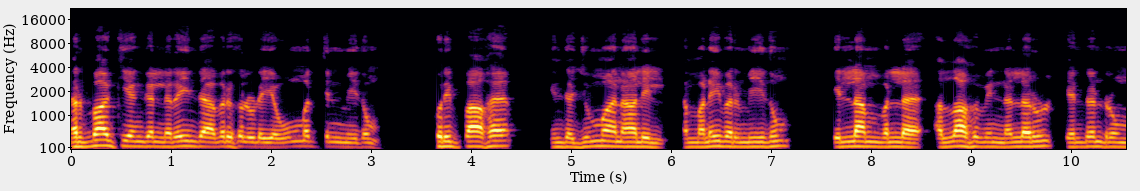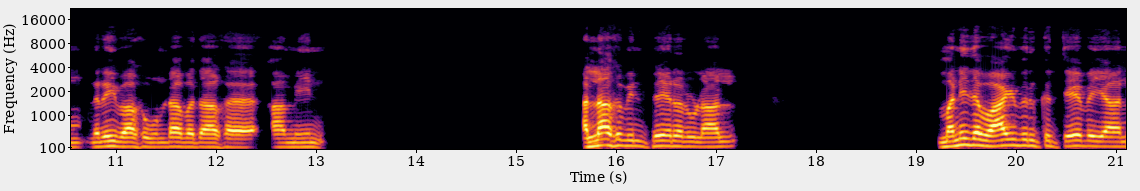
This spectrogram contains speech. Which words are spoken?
நர்பாக்கியங்கள் நிறைந்த அவர்களுடைய உம்மத்தின் மீதும் குறிப்பாக இந்த ஜும்மா நாளில் நம் அனைவர் மீதும் எல்லாம் வல்ல அல்லாஹுவின் நல்லருள் என்றென்றும் நிறைவாக உண்டாவதாக. ஆமீன். அல்லாஹுவின் பேரருளால் மனித வாழ்விற்கு தேவையான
